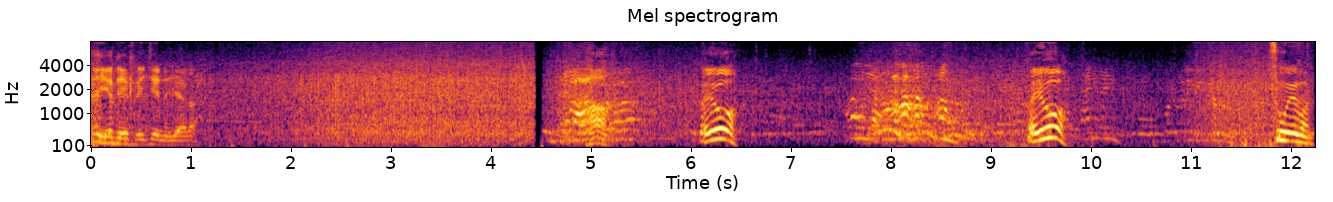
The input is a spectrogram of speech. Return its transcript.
हाँ, ये देख लीजिए नज़ारा हाँ કયું કયું શું એ વન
